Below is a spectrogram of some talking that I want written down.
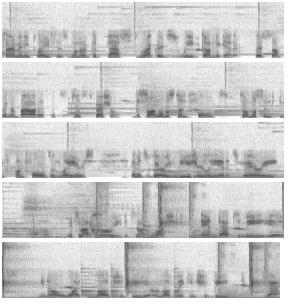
Anytime, Any Place is one of the best records we've done together. There's something about it that's just special. The song almost unfolds. It almost in, in- unfolds in layers, and it's very leisurely and it's very, um, it's not hurried, it's not rushed. And that to me is, you know, what love should be or lovemaking should be. That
